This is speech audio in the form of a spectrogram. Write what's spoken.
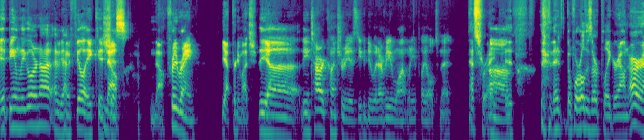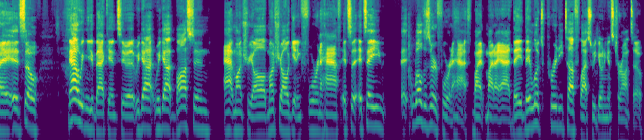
it being legal or not? I, mean, I feel like it's no. just no free reign. Yeah, pretty much. The yeah. uh the entire country is you can do whatever you want when you play Ultimate. That's right. Um, it, the world is our playground. All right. And so now we can get back into it. We got we got Boston at Montreal. Montreal getting four and a half. It's a it's a well deserved four and a half. Might might I add? They they looked pretty tough last week going against Toronto.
